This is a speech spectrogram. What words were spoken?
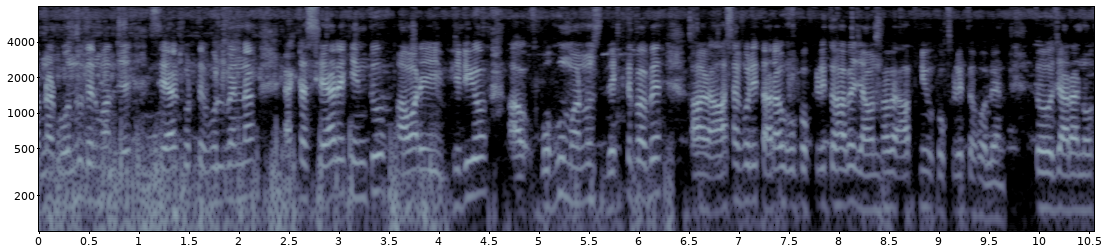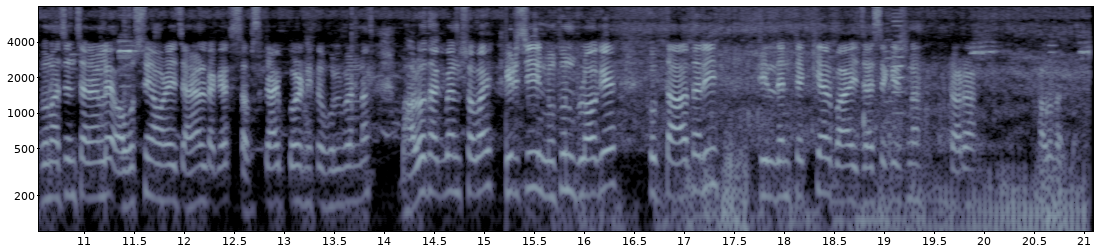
আপনার বন্ধুদের মাঝে শেয়ার করতে ভুলবেন না। একটা শেয়ারে কিন্তু আমার এই ভিডিও বহু মানুষ দেখতে পাবে। আর আশা করি তারাও উপকৃত হবে, যেমনভাবে আপনি উপকৃত হলেন। তো যারা নতুন আছেন চ্যানেলে অবশ্যই আমার এই চ্যানেলটাকে সাবস্ক্রাইব করে নিতে ভুলবেন না। ভালো থাকবেন সবাই। ফিরছি নতুন ব্লগে খুব তাড়াতাড়ি। Till then take care bye জয় শ্রীকৃষ্ণ। Ta ta. ভালো থাকবেন।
